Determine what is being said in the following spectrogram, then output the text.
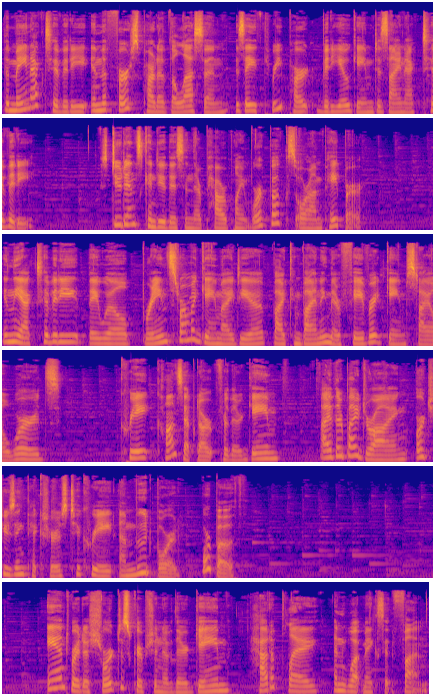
The main activity in the first part of the lesson is a three-part video game design activity. Students can do this in their PowerPoint workbooks or on paper. In the activity, they will brainstorm a game idea by combining their favorite game style words, create concept art for their game, either by drawing or choosing pictures to create a mood board, or both. And write a short description of their game, how to play, and what makes it fun.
